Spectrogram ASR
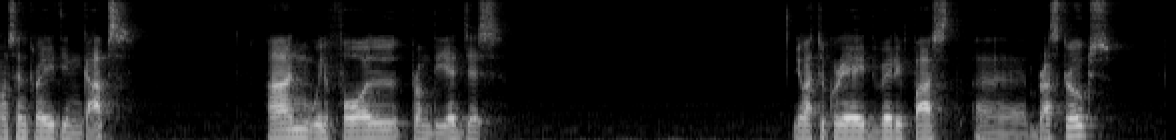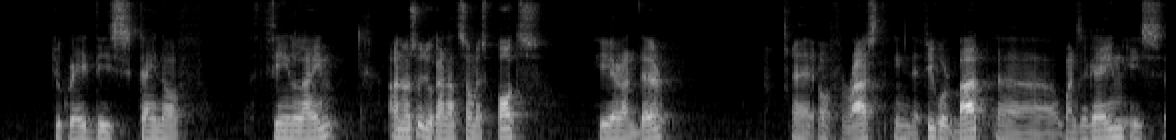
concentrate in gaps and will fall from the edges. You have to create very fast uh, brush strokes to create this kind of thin line. And also you can add some spots here and there uh, of rust in the figure. But uh, once again is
